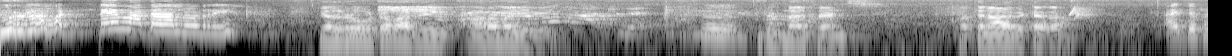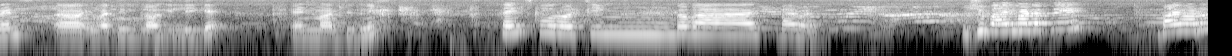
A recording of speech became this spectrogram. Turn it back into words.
ಇವ್ರನ್ನ ಮತ್ತೆ ಮಾತಾಡಲ್ಲ ನೋಡ್ರಿ. ಎಲ್ಲರೂ ಊಟ ಮಾಡ್ರಿ ಆರಾಮಾಗಿರಿ. ಹ್ಞೂ ಗುಡ್ ನೈಟ್ ಫ್ರೆಂಡ್ಸ್ ಮತ್ತೆ ನಾಳೆ ಬಿಟ್ಟಾಗ ಆಯಿತು ಫ್ರೆಂಡ್ಸ್ ಇವತ್ತಿನ ಬ್ಲಾಗ್ ಇಲ್ಲಿಗೆ ಎಂಡ್ ಮಾಡ್ತಿದ್ದೀನಿ. Thanks for watching bye bye ಮಾಡು. ಇಶು ಬಾಯ್ ಮಾಡಪ್ಪಿ. ಬಾಯ್ ಮಾಡು.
